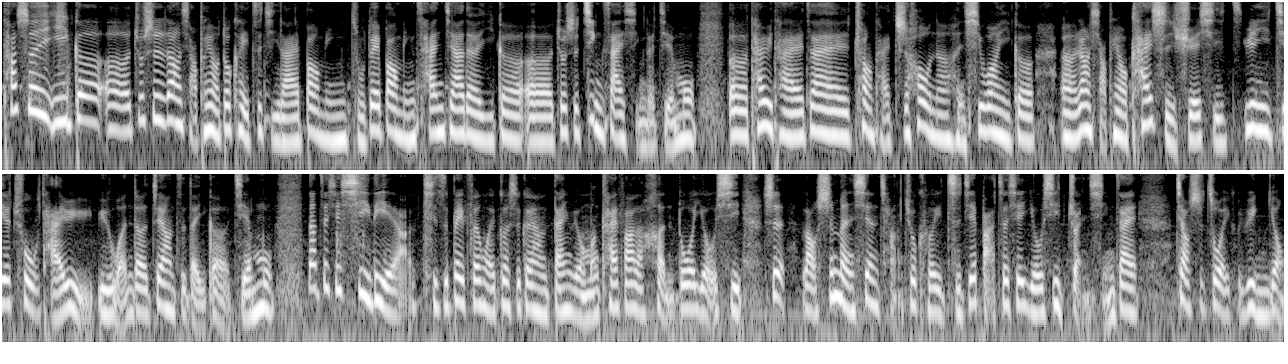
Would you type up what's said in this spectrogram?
它是一个呃，就是让小朋友都可以自己来报名、组队报名参加的一个呃，就是竞赛型的节目。呃，台语台在创台之后呢，很希望一个呃，让小朋友开始学习、愿意接触台语语文的这样子的一个节目。那这些系列啊，其实被分为各式各样的单元，我们开发了很多游戏，是老师们现场就可以直接把这些游戏转型在教室做一个运用。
